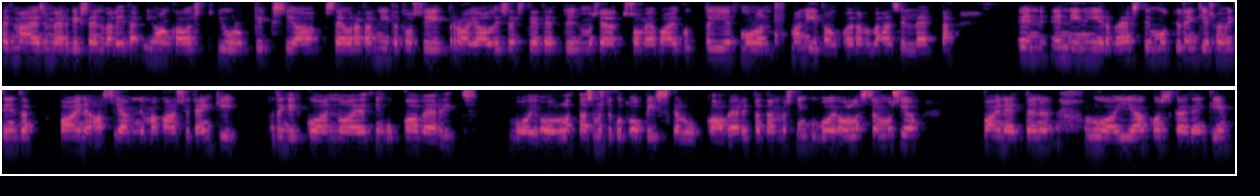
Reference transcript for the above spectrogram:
Et mä esimerkiksi en välitä ihan kauheasti julkiksi ja seurata niitä tosi rajallisesti ja tiettyjä semmoisia somevaikuttajia, että mulla on, mä niitä on koitanut vähän silleen, että en, en niin hirveästi, mutta jotenkin jos mä mietin niitä paineasiaa, niin mä kanssa jotenkin, jotenkin koen noin, että niinku kaverit voi olla, tai semmoista kuin opiskelukaverit tai tämmöistä niin voi olla semmoisia paineiden luojia, koska jotenkin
